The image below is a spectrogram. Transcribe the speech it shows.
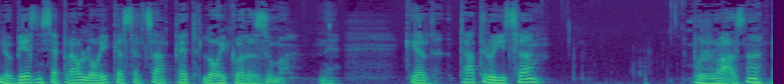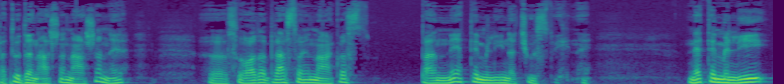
ljubezni, se pravi logika srca pred logiko razuma. Ne. Ker ta trojica buržoazna, pa tudi naša, naša, ne, eh, svoboda, bratstvo in enakost, pa ne temelji na čustvih. Ne, ne temelji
